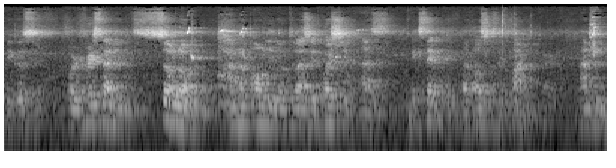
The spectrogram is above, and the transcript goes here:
because for the first time in so long, I'm not only going to ask a question as executive, but also a fan. I mean,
